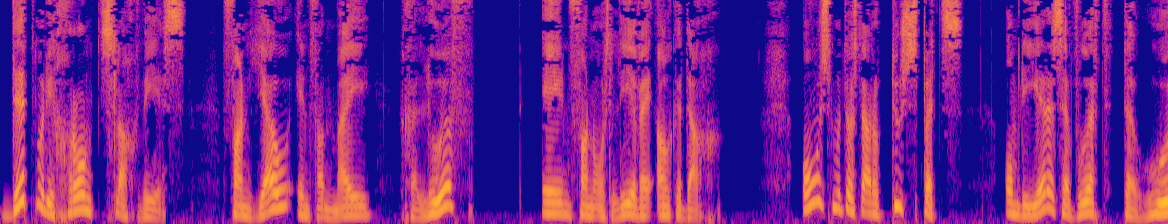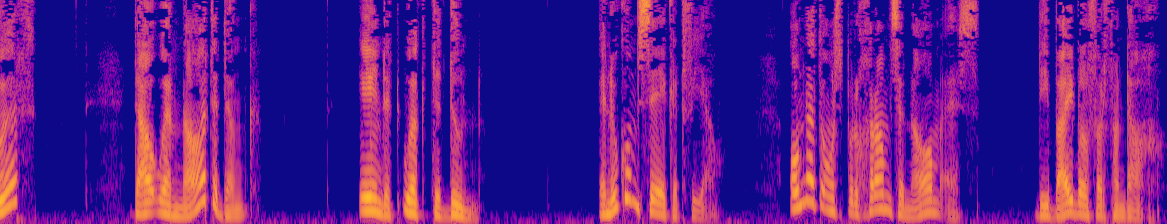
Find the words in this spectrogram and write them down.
Dit moet die grondslag wees van jou en van my geloof en van ons lewe elke dag. Ons moet ons daarop toespits om die Here se woord te hoor daaroor na te dink en dit ook te doen. En hoekom sê ek dit vir jou? Omdat ons program se naam is die Bybel vir vandag.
